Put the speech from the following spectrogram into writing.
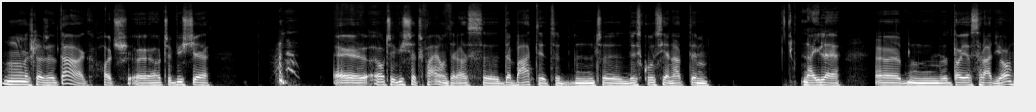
Myślę, że tak, choć e, oczywiście e, oczywiście trwają teraz e, debaty czy, czy dyskusje nad tym, na ile e, to jest radio,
